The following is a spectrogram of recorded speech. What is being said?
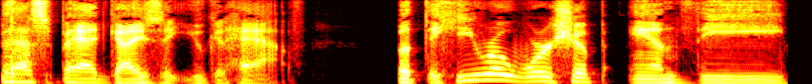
best bad guys that you could have. But the hero worship and the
